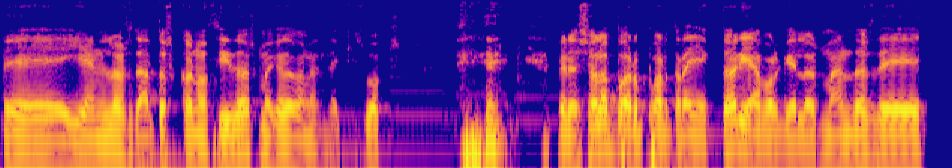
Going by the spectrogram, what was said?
eh, y en los datos conocidos, me quedo con el de Xbox. Pero solo por, por trayectoria, porque los mandos de,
